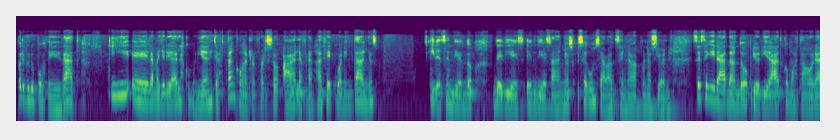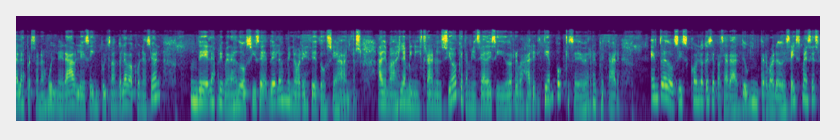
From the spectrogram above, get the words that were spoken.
por grupos de edad y eh, la mayoría de las comunidades ya están con el refuerzo a la franja de 40 años y descendiendo de 10 en 10 años según se avance en la vacunación. Se seguirá dando prioridad como hasta ahora a las personas vulnerables e impulsando la vacunación de las primeras dosis de los menores de 12 años. Además, la ministra anunció que también se ha decidido rebajar el tiempo que se debe respetar entre dosis, con lo que se pasará de un intervalo de seis meses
